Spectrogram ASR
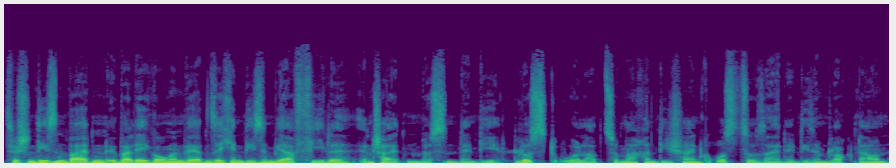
Zwischen diesen beiden Überlegungen werden sich in diesem Jahr viele entscheiden müssen, denn die Lust, Urlaub zu machen, die scheint groß zu sein in diesem Lockdown.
